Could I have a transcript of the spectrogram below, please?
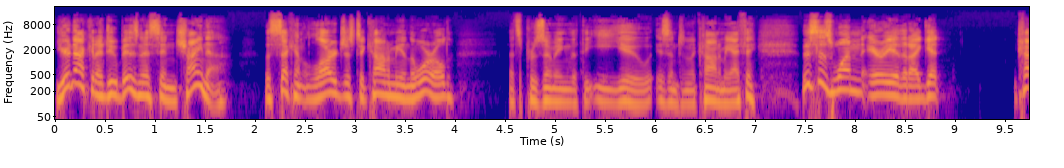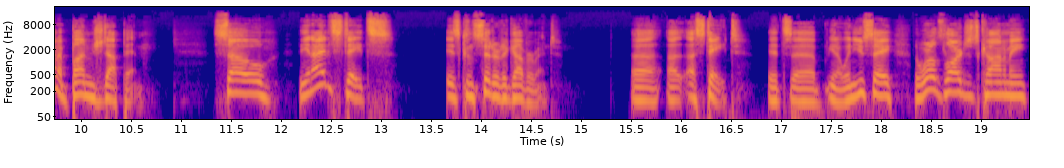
you're not going to do business in China, the second largest economy in the world. That's presuming that the EU isn't an economy. I think this is one area that I get kind of bunged up in. So the United States is considered a government, uh, a, a state. It's uh, you know when you say the world's largest economy,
